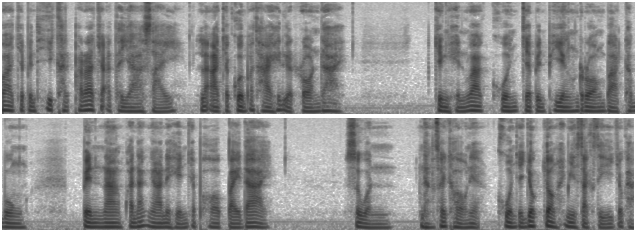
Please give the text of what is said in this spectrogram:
ว่าจะเป็นที่ขัดพระราชอัธยาศัย และอาจจะควรพระทัยให้เดือดร้อนได้ จึงเห็นว่าควรจะเป็นเพียงรองบาททบง เป็นนางพนักงานในเห็นจะพอไปได้ ส่วนนางสร้อยทองเนี่ยควรจะยกย่องให้มีศักดิ์ศรีเจ้าค่ะ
